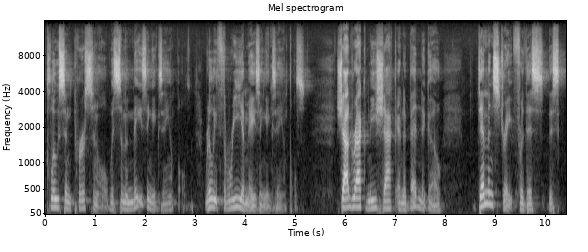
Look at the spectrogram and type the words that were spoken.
close and personal with some amazing examples, really three amazing examples. Shadrach, Meshach, and Abednego demonstrate for this, this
